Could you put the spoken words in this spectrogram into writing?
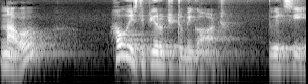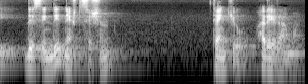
Now, how is the purity to be got? We will see this in the next session. Thank you. Hare Rama.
